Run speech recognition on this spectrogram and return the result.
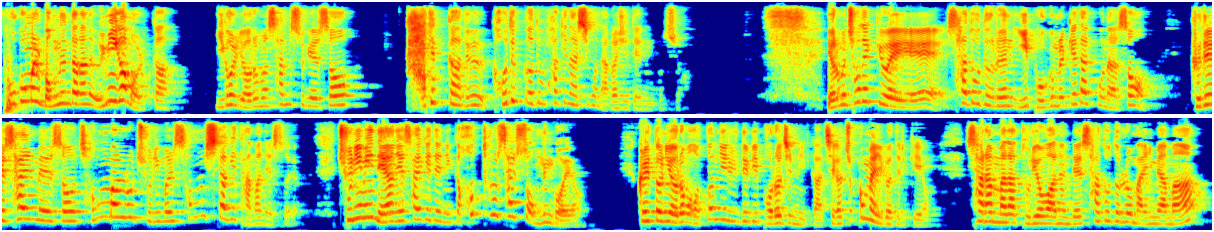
복음을 먹는다라는 의미가 뭘까? 이걸 여러분 삶 속에서 가득가득 거듭거듭 확인하시고 나가셔야 되는 거죠. 여러분 초대교회의 사도들은 이 복음을 깨닫고 나서 그들 삶에서 정말로 주님을 성실하게 담아냈어요. 주님이 내 안에 살게 되니까 허투루 살 수 없는 거예요. 그랬더니 여러분 어떤 일들이 벌어집니까? 제가 조금만 읽어드릴게요. 사람마다 두려워하는데 사도들로 말미암아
